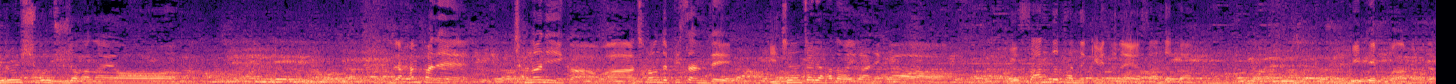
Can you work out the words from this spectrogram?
이런 식으로 주작하나요 근데 한 판에 천 원이니까. 와 천 원도 비싼데 이천 원짜리 하다가 이거 하니까 거의 싼 듯한 느낌이 드네요 싼 듯한. 밑에 부분 한번 보자.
